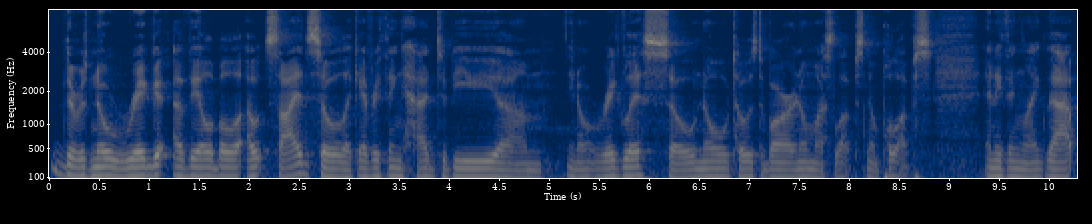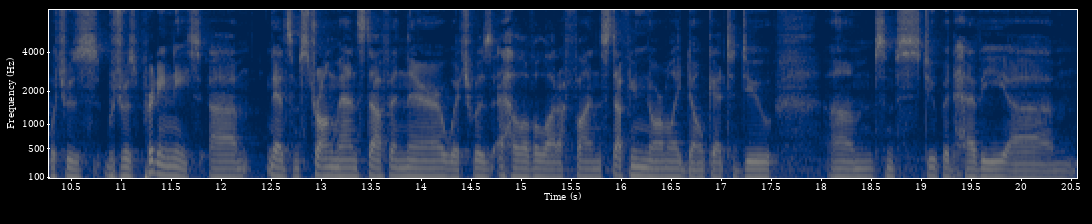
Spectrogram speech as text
there was no rig available outside, so like everything had to be um, you know rigless, so no toes to bar, no muscle ups, no pull ups, anything like that, which was which was pretty neat. Um, they had some strongman stuff in there, which was a hell of a lot of fun stuff you normally don't get to do. Um, some stupid heavy um,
